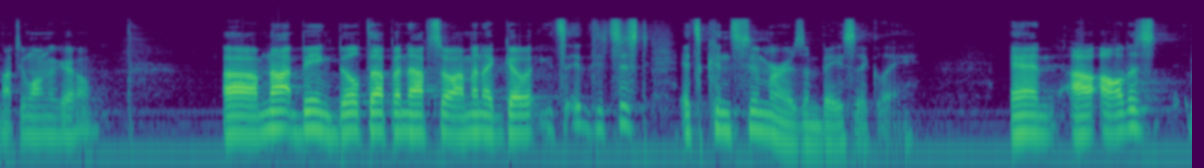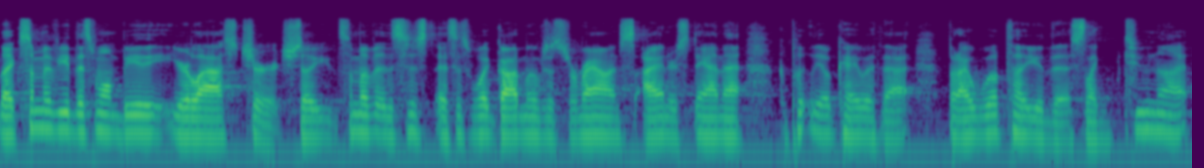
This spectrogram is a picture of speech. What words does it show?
not too long ago uh, I'm not being built up enough, so I'm going to go. It's, it's just, it's consumerism, basically. And I'll, just, like some of you, this won't be your last church. So some of it is just, it's just what God moves us around. I understand that, completely okay with that. But I will tell you this, like, do not,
